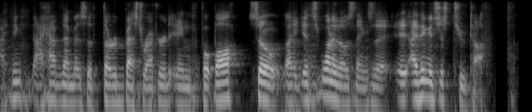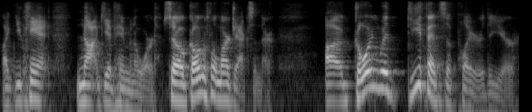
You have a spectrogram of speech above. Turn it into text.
I think I have them as the third best record in football. So like it's one of those things that it, I think it's just too tough. Like you can't not give him an award. So going with Lamar Jackson there. Uh, going with defensive player of the year.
